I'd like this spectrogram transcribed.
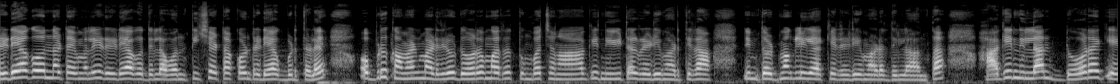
ರೆಡಿ ಆಗೋ ಅನ್ನೋ ಟೈಮಲ್ಲಿ ರೆಡಿ ಆಗೋದಿಲ್ಲ. ಒಂದು ಟಿ ಶರ್ಟ್ ಹಾಕೊಂಡು ರೆಡಿ ಆಗಿಬಿಡ್ತಾಳೆ. ಒಬ್ಬರು ಕಮೆಂಟ್ ಮಾಡಿದರು, ಡೋರ ಮಾತ್ರ ತುಂಬ ಚೆನ್ನಾಗಿ ನೀಟಾಗಿ ರೆಡಿ ಮಾಡ್ತೀರಾ? ನಿಮ್ಮ ದೊಡ್ಡ ಮಗಳಿಗೆ ಯಾಕೆ ರೆಡಿ ಮಾಡೋದಿಲ್ಲ? ಅಂತ. ಹಾಗೇನಿಲ್ಲ. ಡೋರಾಗೆ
